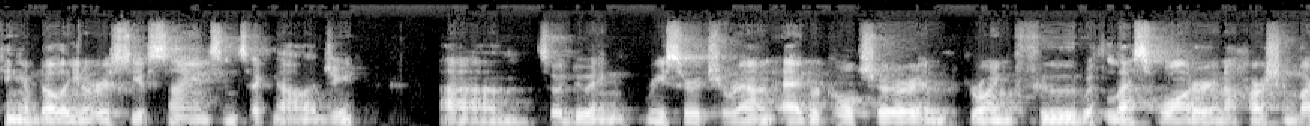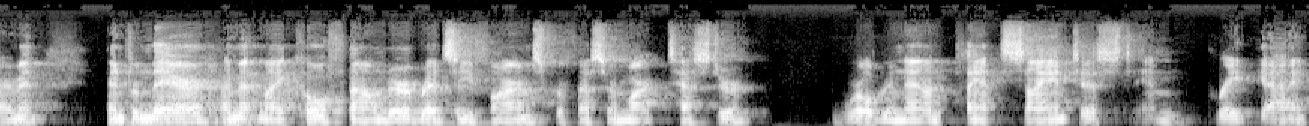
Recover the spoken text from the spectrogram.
King Abdullah University of Science and Technology. Um, so doing research around agriculture and growing food with less water in a harsh environment. And from there, I met my co-founder of Red Sea Farms, Professor Mark Tester, world-renowned plant scientist and great guy.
